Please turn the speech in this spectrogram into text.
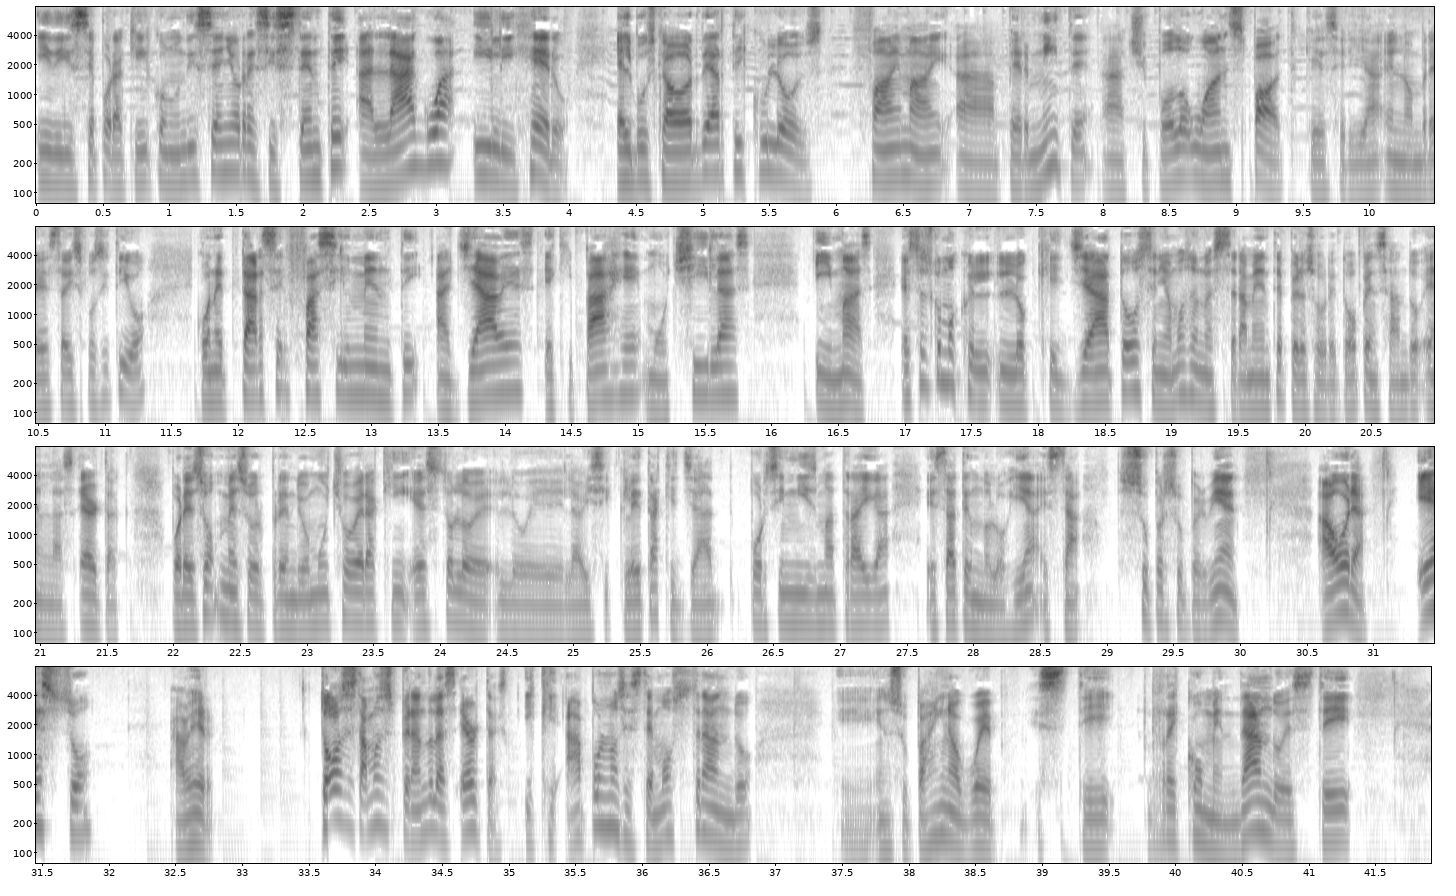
Y dice por aquí, con un diseño resistente al agua y ligero. El buscador de artículos Find My ah, permite a Chipolo One Spot, que sería el nombre de este dispositivo, conectarse fácilmente a llaves, equipaje, mochilas y más. Esto es como que lo que ya todos teníamos en nuestra mente, pero sobre todo pensando en las AirTag. Por eso me sorprendió mucho ver aquí esto, lo de, la bicicleta, que ya por sí misma traiga esta tecnología, está súper, súper bien. Ahora, esto, a ver, todos estamos esperando las AirTags y que Apple nos esté mostrando eh, en su página web, esté recomendando, esté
